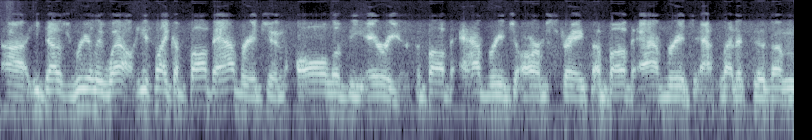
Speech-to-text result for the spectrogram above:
uh, he does really well. He's like above average in all of the areas, above average arm strength, above average athleticism,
